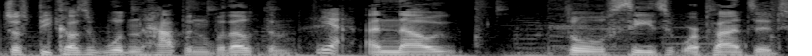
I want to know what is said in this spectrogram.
just because it wouldn't happen without them. Yeah. And now those seeds that were planted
